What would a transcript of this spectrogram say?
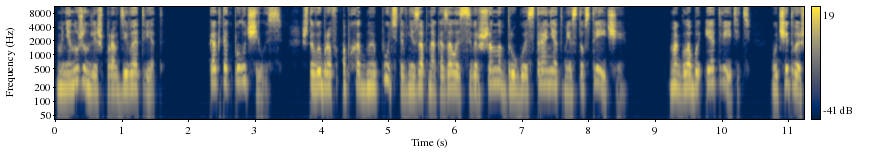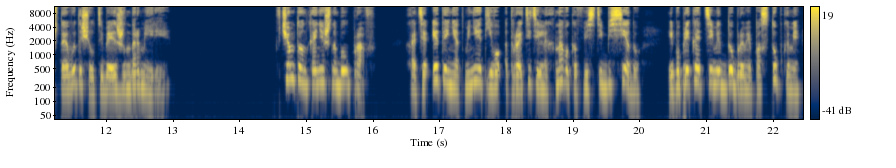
Мне нужен лишь правдивый ответ. Как так получилось, что, выбрав обходной путь, ты внезапно оказалась совершенно в другой стороне от места встречи? Могла бы и ответить, учитывая, что я вытащил тебя из жандармерии. В чем-то он, конечно, был прав, хотя это и не отменяет его отвратительных навыков вести беседу и попрекать теми добрыми поступками,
